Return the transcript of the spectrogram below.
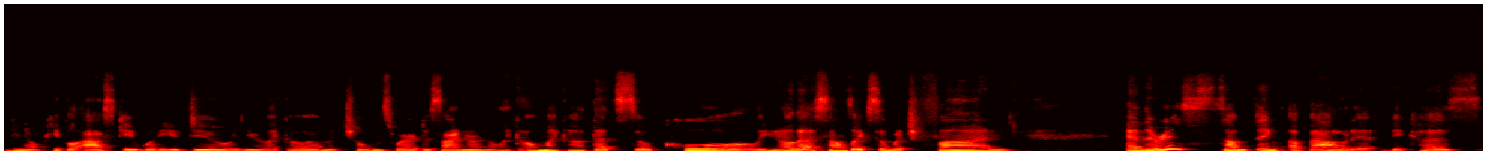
you know, people ask you, what do you do? And you're like, oh, I'm a children's wear designer. And they're like, oh my God, that's so cool. You know, that sounds like so much fun. And there is something about it because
